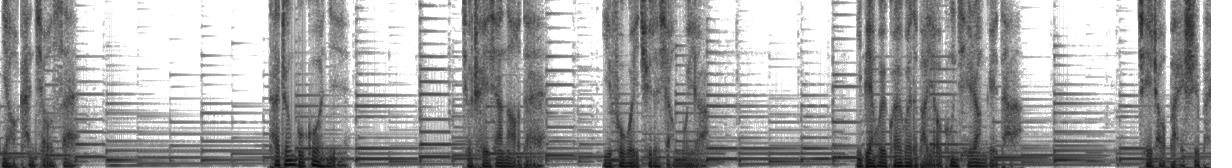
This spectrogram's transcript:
你要看球赛。他争不过你，就垂下脑袋，一副委屈的小模样。你便会乖乖的把遥控器让给他。这招百试百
